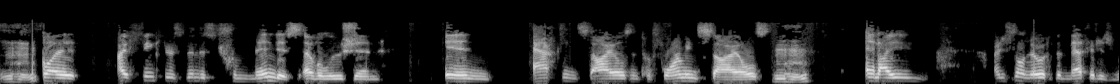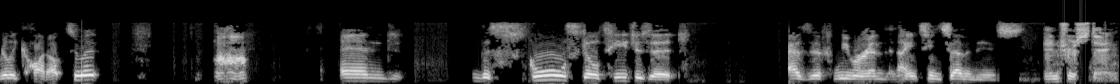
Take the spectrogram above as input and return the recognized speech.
Mm-hmm. But I think there's been this tremendous evolution in acting styles and performing styles, Mm-hmm. and I I just don't know if the method has really caught up to it. Uh huh. And the school still teaches it as if we were in the 1970s. Interesting.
